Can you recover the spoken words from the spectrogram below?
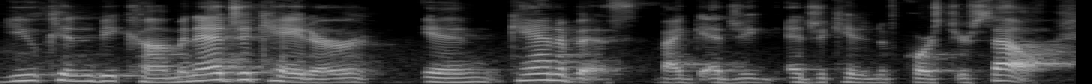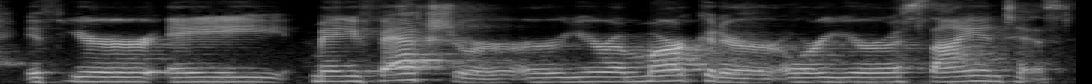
you can become an educator in cannabis by edu- educating, of course, yourself. If you're a manufacturer or you're a marketer or you're a scientist,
